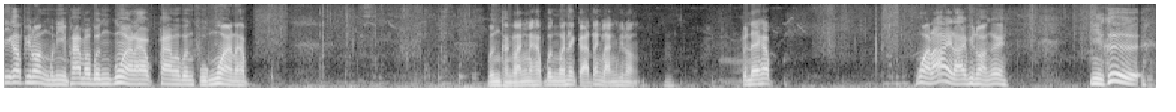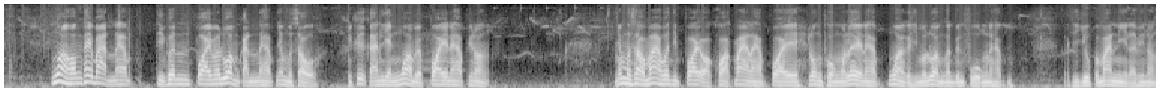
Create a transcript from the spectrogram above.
ดีครับพี่น้องวันนี้พามาเบิงงัวนะครับพามาเบิงฝูงงัวนะครับ เบิงข้างหลังนะครับ เบิงบรรยากาศทั้งหลังพี่น้อง เป็นไงครับงัวหลายหลายพี่น้องเอ้ยนี่คืองัวของไทยบ้านนะครับ ที่เพิ่นปล่อยมาร่วมกันนะครับย่ามมือเสานี่คือการเลี้ยงงัวแบบปล่อยนะครับ พี่น้องย่ามมือเสามาเพิ่นสิปล่อยออกขวากมานะครับ ปล่อยลงทงมาเลยนะครับงัวก็สิมาร่วมกันเป็นฝูงนะครับ ก็จะอยู่ประมาณนี้แหละพี่น้อง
